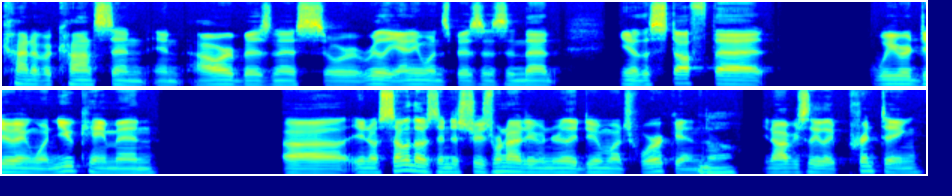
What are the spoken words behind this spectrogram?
kind of a constant in our business or really anyone's business, in that you know the stuff that we were doing when you came in, uh, you know, some of those industries we're not even really doing much work in. No, You know, obviously like printing.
